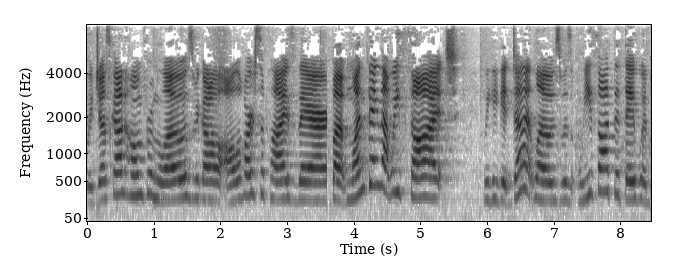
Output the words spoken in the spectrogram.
We just got home from Lowe's. We got all, all, of our supplies there. But one thing that we thought we could get done at Lowe's was we thought that they would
